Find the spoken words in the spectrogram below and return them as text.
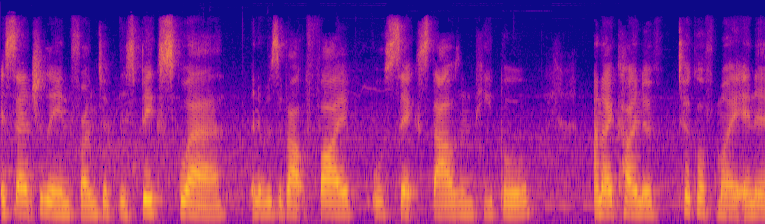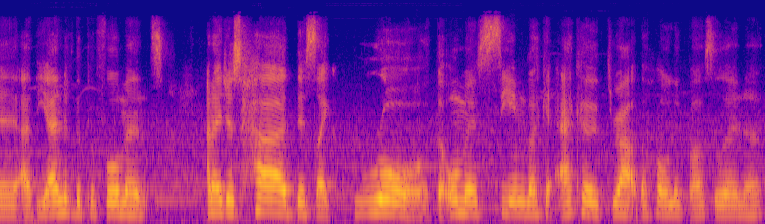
essentially in front of this big square and it was about five or six thousand people. And I kind of took off my in-ear at the end of the performance and I just heard this like roar that almost seemed like it echoed throughout the whole of Barcelona.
